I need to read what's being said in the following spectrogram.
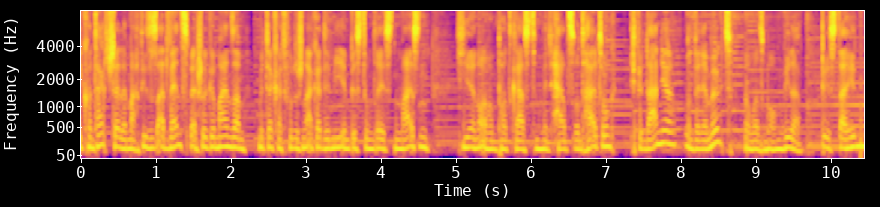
Die Kontaktstelle macht dieses Advents-Special gemeinsam mit der Katholischen Akademie im Bistum Dresden-Meißen hier in eurem Podcast mit Herz und Haltung. Ich bin Daniel und wenn ihr mögt, hören wir uns morgen wieder. Bis dahin.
